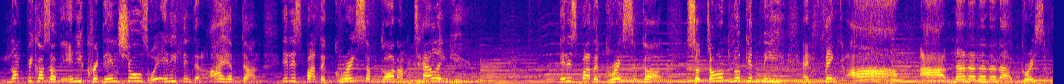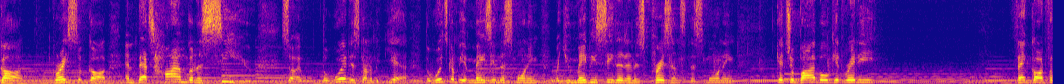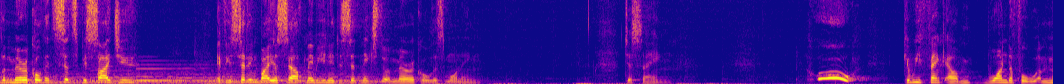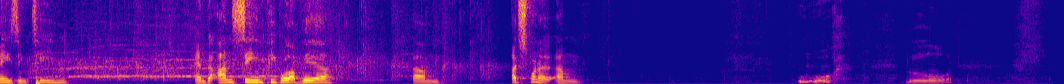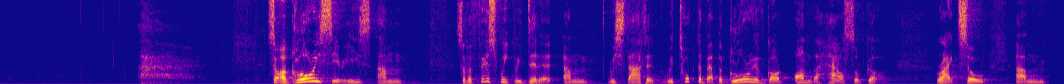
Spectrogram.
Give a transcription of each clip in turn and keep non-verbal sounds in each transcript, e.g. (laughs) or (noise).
not because of any credentials or anything that i have done it is by the grace of god i'm telling you it is by the grace of God. So don't look at me and think, ah, ah, no, no, no, no, no. Grace of God. Grace of God. And that's how I'm going to see you. So the word is going to be, yeah, the word's going to be amazing this morning, but you may be seated in his presence this morning. Get your Bible, get ready. Thank God for the miracle that sits beside you. If you're sitting by yourself, maybe you need to sit next to a miracle this morning. Just saying. Woo! Can we thank our wonderful, amazing team and the unseen people up there? Um, I just want to, um, Lord. (sighs) So, our glory series, um, so the first week we did it, um, we started, we talked about the glory of God on the house of God, right? So, um,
